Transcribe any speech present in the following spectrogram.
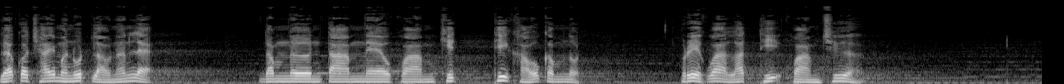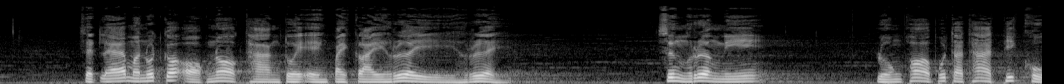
แล้วก็ใช้มนุษย์เหล่านั้นแหละดำเนินตามแนวความคิดที่เขากำหนด เรียกว่าลัทธิความเชื่อ เสร็จแล้วมนุษย์ก็ออกนอกทางตัวเองไปไกลเรื่อยๆซึ่งเรื่องนี้ หลวงพ่อพุทธทาสพิกขุ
